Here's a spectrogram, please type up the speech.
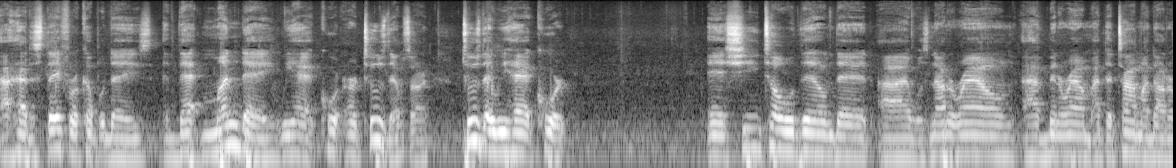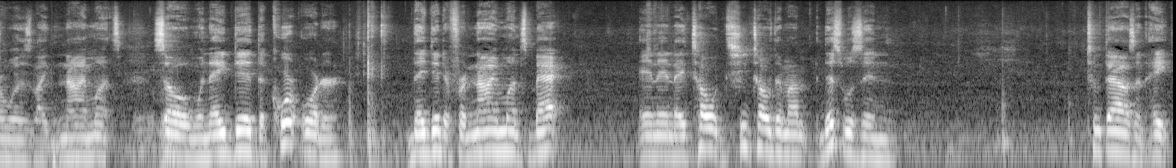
I had to stay for a couple days, and that Monday we had court, or Tuesday, I'm sorry, Tuesday we had court, and she told them that I was not around. I have been around at the time. My daughter was like nine months. Mm-hmm. So when they did the court order, they did it for nine months back, and then they told she told them I'm. This was in 2008.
